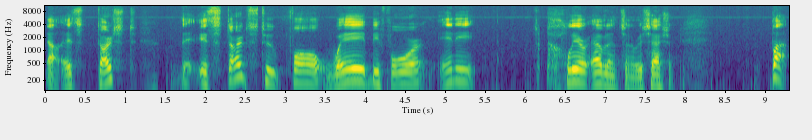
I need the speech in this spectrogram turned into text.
Now it starts. It starts to fall way before any clear evidence in a recession. But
